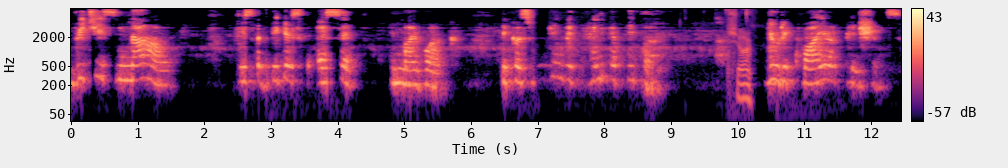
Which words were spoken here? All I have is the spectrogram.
which is now is the biggest asset in my work because working with handicapped people, sure, you require patience.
